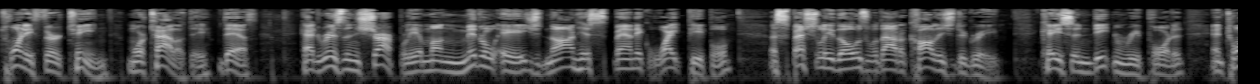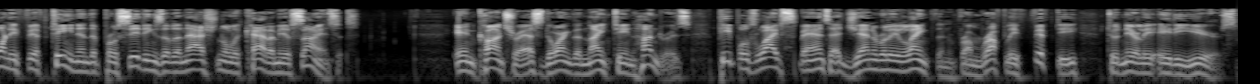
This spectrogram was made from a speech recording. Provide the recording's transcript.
2013, mortality, death, had risen sharply among middle-aged, non-Hispanic white people, especially those without a college degree. Case and Deaton reported in 2015 in the Proceedings of the National Academy of Sciences. In contrast, during the 1900s, people's lifespans had generally lengthened from roughly 50 to nearly 80 years.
